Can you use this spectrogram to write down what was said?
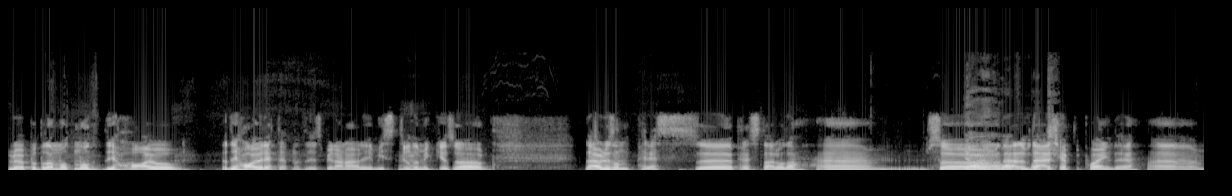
løpet på den måten. Og de har jo, de har jo rettighetene til de spillerne de mister jo dem ikke. Så det er jo litt sånn press, eh, press der òg, da. Eh, så Ja, det, er, det er kjempepoeng, det. Eh,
